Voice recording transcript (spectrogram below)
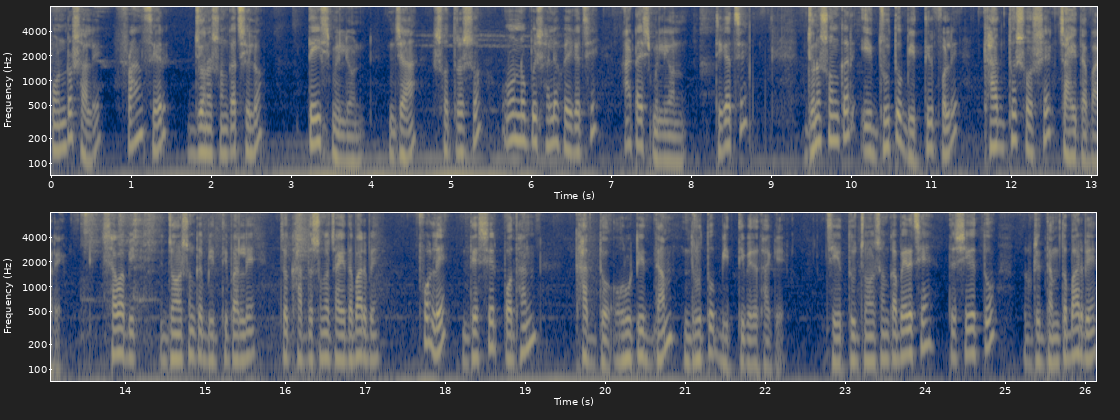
পনেরো সালে ফ্রান্সের জনসংখ্যা ছিল তেইশ মিলিয়ন, যা সতেরোশো উননব্বই সালে হয়ে গেছে আঠাইশ মিলিয়ন, ঠিক আছে? জনসংখ্যার এই দ্রুত বৃদ্ধির ফলে খাদ্য শস্যের চাহিদা বাড়ে। স্বাভাবিক, জনসংখ্যা বৃদ্ধি পারলে তো খাদ্য সংখ্যা চাহিদা বাড়বে। ফলে দেশের প্রধান খাদ্য রুটির দাম দ্রুত বৃদ্ধি পেতে থাকে। যেহেতু জনসংখ্যা বেড়েছে, তো সেহেতু রুটির দাম তো বাড়বে।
